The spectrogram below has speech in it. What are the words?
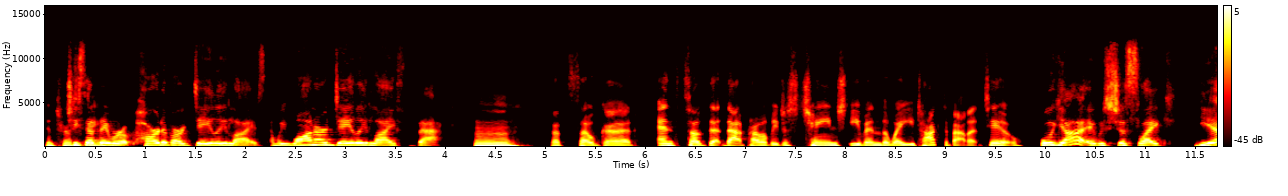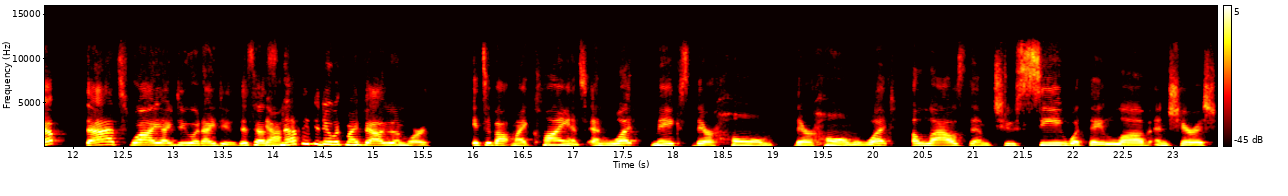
Interesting. She said they were a part of our daily lives and we want our daily life back. Mm, that's so good. And so that that probably just changed even the way you talked about it too. Well, yeah, it was just like, yep, that's why I do what I do. This has yeah. nothing to do with my value and worth. It's about my clients and what makes their home their home, what allows them to see what they love and cherish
